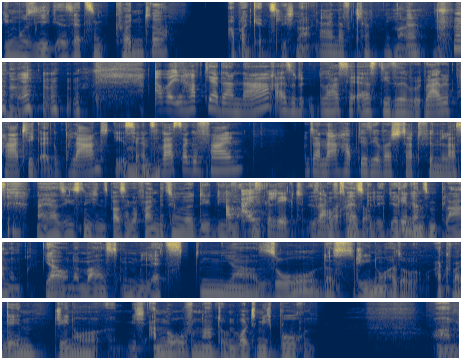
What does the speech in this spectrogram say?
die Musik ersetzen könnte, aber gänzlich nein. Nein, das klappt nicht. Nein, ne? nein, nein. Aber ihr habt ja danach, also du, hast ja erst diese Rival Party äh, geplant, die ist Mhm. ja ins Wasser gefallen. Und danach habt ihr sie aber stattfinden lassen. Naja, sie ist nicht ins Wasser gefallen, beziehungsweise die. die Auf Eis die, gelegt, ist sagen Auf Eis so. gelegt, ja, die Genau. ganzen Planungen. Ja, und dann war es im letzten Jahr so, dass Gino, also Aquagen, Gino, mich angerufen hat und wollte mich buchen. Und dann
